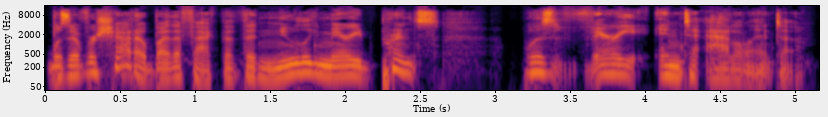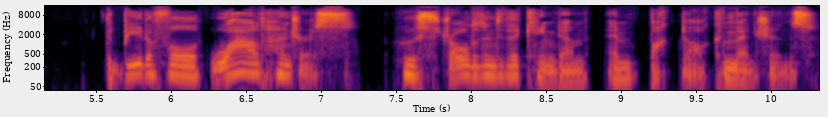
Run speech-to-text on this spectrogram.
was overshadowed by the fact that the newly married prince was very into Atalanta, the beautiful wild huntress who strolled into the kingdom and bucked all conventions.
